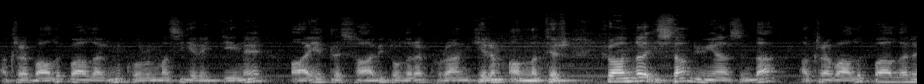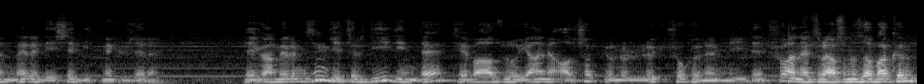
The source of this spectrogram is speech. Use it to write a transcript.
Akrabalık bağlarının korunması gerektiğini ayetle sabit olarak Kur'an-ı Kerim anlatır. Şu anda İslam dünyasında akrabalık bağları neredeyse bitmek üzere. Peygamberimizin getirdiği dinde tevazu yani alçak gönüllülük çok önemliydi. Şu an etrafınıza bakın,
